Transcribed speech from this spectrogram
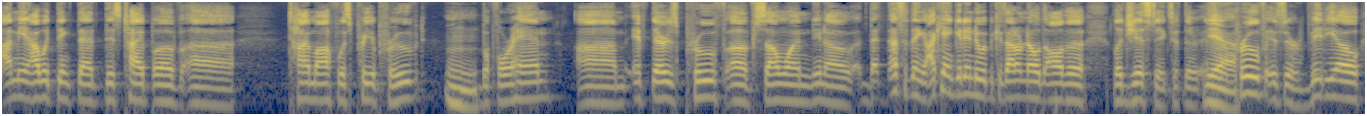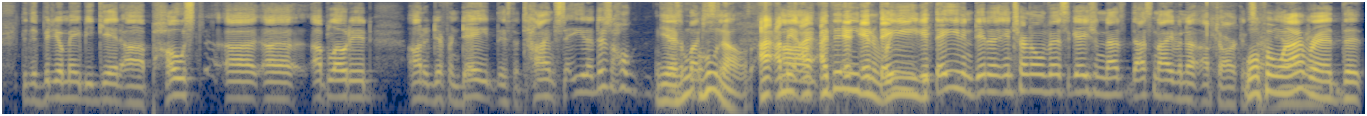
I mean, I would think that this type of uh, time off was pre-approved beforehand. Um, if there's proof of someone, you know, that, that's the thing. I can't get into it because I don't know all the logistics. If there is Yeah. there proof, is there video? Did the video maybe get uh, post uh, uh, uploaded on a different date? Is the time stay? You know, there's a whole Yeah, there's who, bunch who knows? I, I mean, I, Um, I didn't if, even if they, read. If they even did an internal investigation, that's that's not even up to our concern. well, from what I mean? read, that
